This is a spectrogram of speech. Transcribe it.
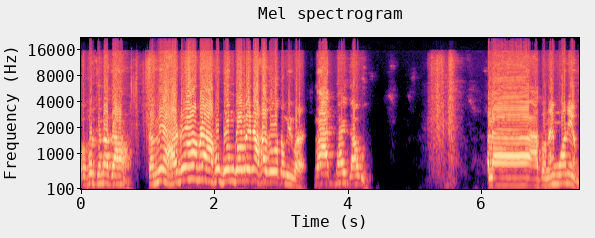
બપોરથી ના જાઓ. તમે હાડો હમણાં આખું ગોમ ગવરે નાખા દો તમે વાર. ના આજ ભાઈ જાવું અલા આ તો નહીં મોને એમ.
